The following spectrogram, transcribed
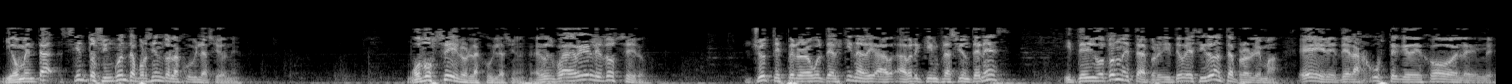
Y aumenta 150% las jubilaciones. O dos ceros las jubilaciones. Agregarle dos ceros. Yo te espero la vuelta de la esquina a, ver qué inflación tenés. Y te digo, ¿dónde está? Y te voy a decir, ¿dónde está el problema? Eh, del ajuste que dejó el-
